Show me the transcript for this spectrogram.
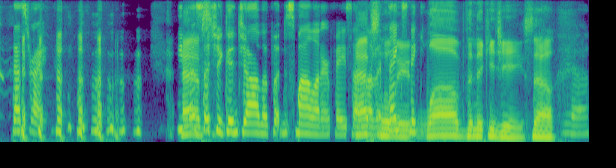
That's right. he does such a good job of putting a smile on her face. I Absolutely love it. Thanks, Nikki. love the Nikki G. So Yeah.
